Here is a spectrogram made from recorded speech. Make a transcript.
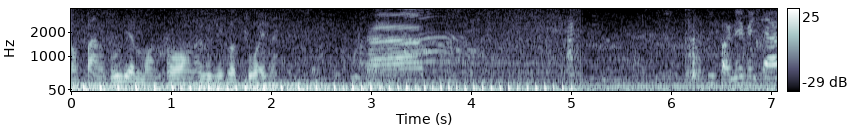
มาปังทุเรียนหมอนทองนะลูกนี้ก็สวยนะขอบคุณครับที่ฝั่งนี้ไหมจ๊ะ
